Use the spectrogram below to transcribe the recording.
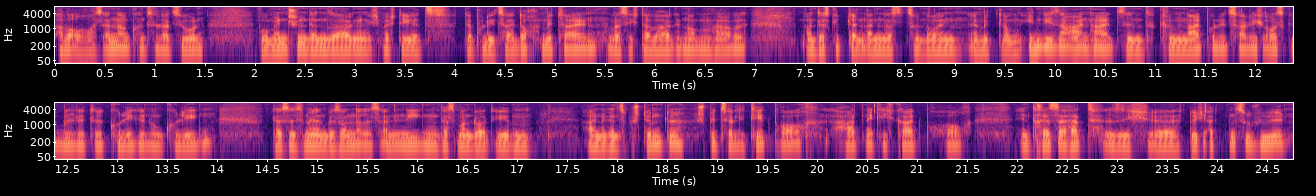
aber auch aus anderen Konstellationen, wo Menschen dann sagen, ich möchte jetzt der Polizei doch mitteilen, was ich da wahrgenommen habe. Und das gibt dann Anlass zu neuen Ermittlungen. In dieser Einheit sind kriminalpolizeilich ausgebildete Kolleginnen und Kollegen. Das ist mir ein besonderes Anliegen, dass man dort eben eine ganz bestimmte Spezialität braucht, Hartnäckigkeit braucht, Interesse hat, sich äh, durch Akten zu wühlen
